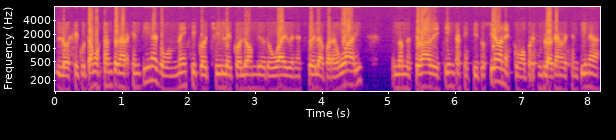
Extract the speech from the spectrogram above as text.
lo ejecutamos tanto en Argentina como en México, Chile, Colombia, Uruguay, Venezuela, Paraguay, en donde se va a distintas instituciones, como por ejemplo acá en Argentina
